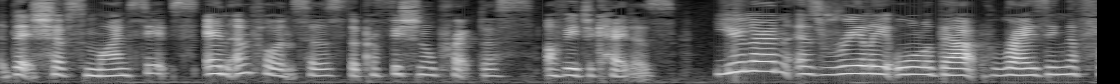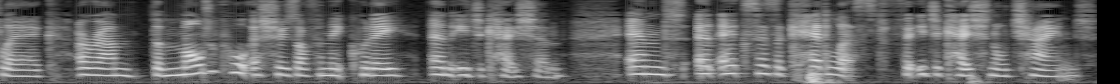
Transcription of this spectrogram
that shifts mindsets and influences the professional practice of educators. ULearn is really all about raising the flag around the multiple issues of inequity in education, and it acts as a catalyst for educational change.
